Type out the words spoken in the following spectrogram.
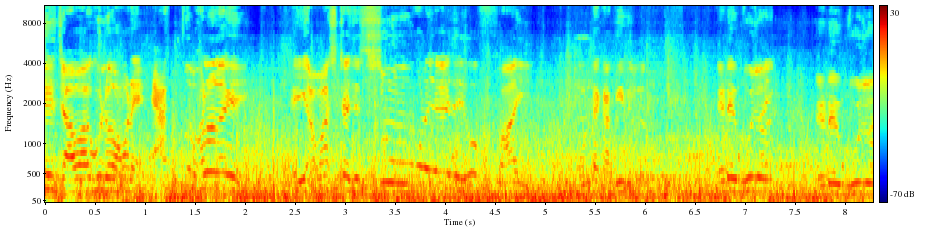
দিয়ে যাওয়াগুলো আমার এত ভালো লাগে। এই আওয়াজটা যে সু করে যায় যে ও ভাই মনটা কাঁপিয়ে দিল। এটাই বুঝো এটাই বুঝো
